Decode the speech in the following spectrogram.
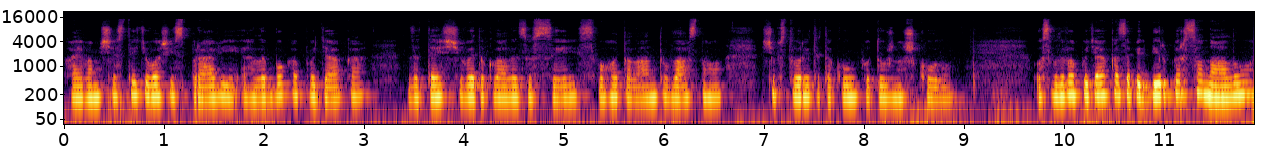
Хай вам щастить у вашій справі. Глибока подяка за те, що ви доклали зусиль свого таланту власного, щоб створити таку потужну школу. Особлива подяка за підбір персоналу.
